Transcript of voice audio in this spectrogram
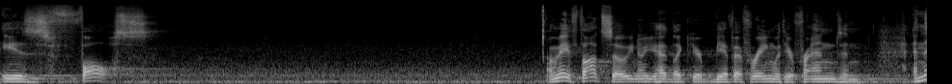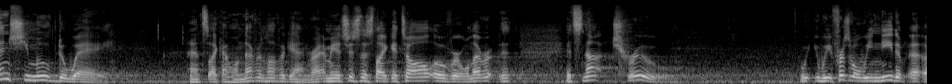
is false. I may have thought so. You know, you had like your BFF ring with your friend, and, and then she moved away. And it's like, I will never love again, right? I mean, it's just this like, it's all over. We'll never, it, it's not true. We, we, first of all, we need a,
